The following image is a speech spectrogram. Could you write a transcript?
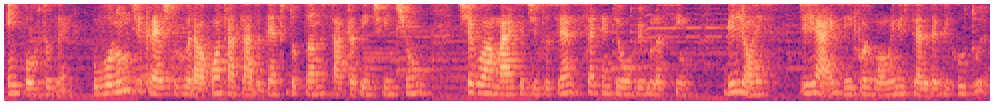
em Porto Velho. O volume de crédito rural contratado dentro do Plano Safra 2021 chegou à marca de 271,5 bilhões de reais, informou o Ministério da Agricultura.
